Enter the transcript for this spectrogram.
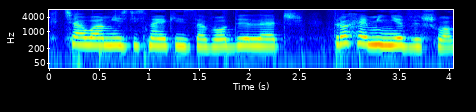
chciałam jeździć na jakieś zawody, lecz trochę mi nie wyszło.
